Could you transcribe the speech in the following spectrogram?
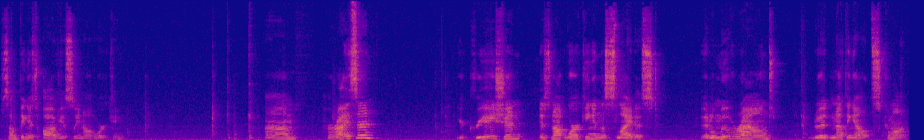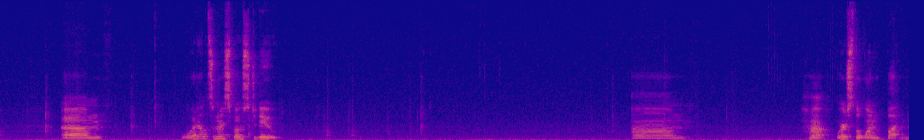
Something is obviously not working. Um, Horizon? Your creation is not working in the slightest. It'll move around, but nothing else. Come on. Um, what else am I supposed to do? Um, huh, where's the one button?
